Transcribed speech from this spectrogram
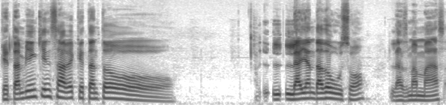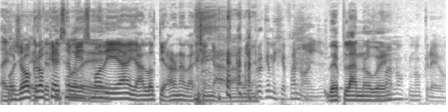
Que también, quién sabe qué tanto le hayan dado uso las mamás a Pues yo este creo que ese de- mismo día ya lo tiraron a la chingada, Yo güey. creo que mi jefa no. De plano, Mi güey. jefa no, no creo.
